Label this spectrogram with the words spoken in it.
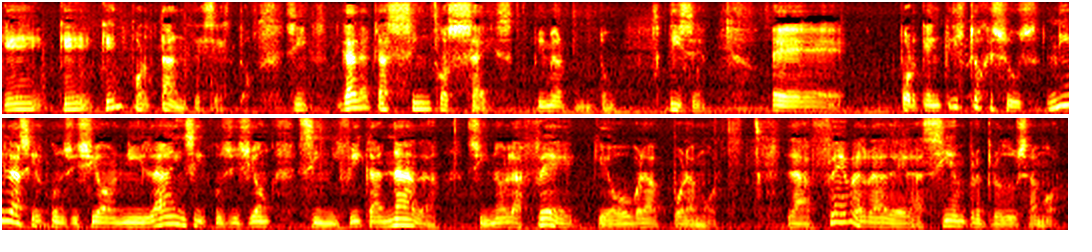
qué, qué, importante es esto. ¿sí? Gálatas 5.6, primer punto. Dice, eh, porque en Cristo Jesús ni la circuncisión ni la incircuncisión significa nada, sino la fe que obra por amor. La fe verdadera siempre produce amor.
